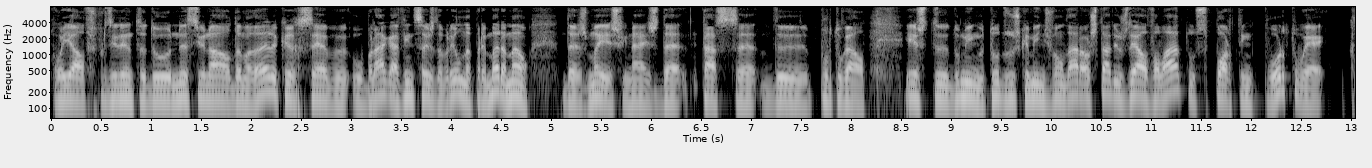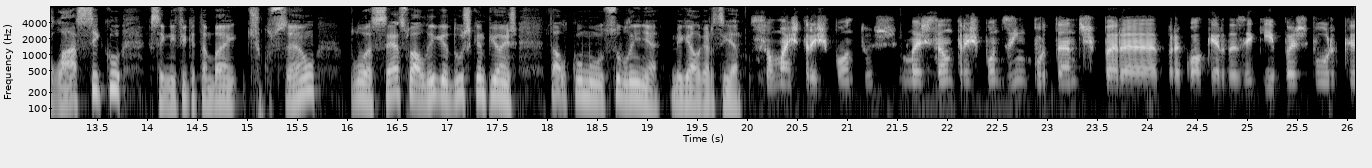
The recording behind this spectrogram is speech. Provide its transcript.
Rui Alves, presidente do Nacional da Madeira, que recebe o Braga a 26 de abril na primeira mão das meias finais da Taça de Portugal. Este domingo todos os caminhos vão dar ao estádio de Alvalade. O Sporting Porto é clássico, que significa também discussão, pelo acesso à Liga dos Campeões, tal como sublinha Miguel Garcia. São mais três pontos, mas são três pontos importantes para, para qualquer das equipas, porque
